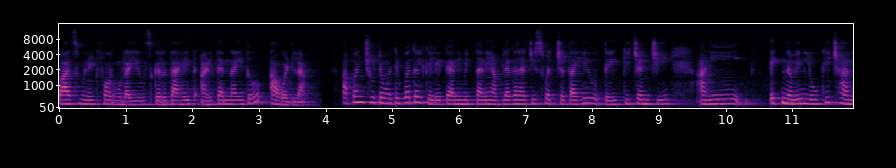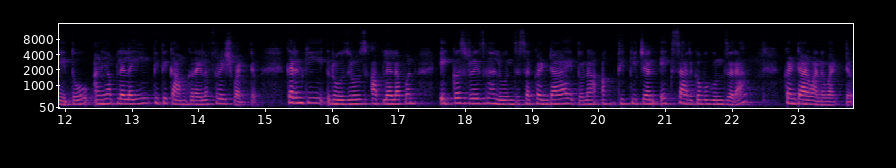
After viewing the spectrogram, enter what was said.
पाच मिनिट फॉर्म्युला यूज करत आहेत आणि त्यांनाही तो आवडला. आपण छोटे मोठे बदल केले. त्यानिमित्ताने आपल्या घराची स्वच्छताही होते किचनची आणि एक नवीन लूकही छान येतो आणि आपल्यालाही तिथे काम करायला फ्रेश वाटतं. कारण की रोज रोज आपल्याला पण एकच ड्रेस घालून जसा कंटाळा येतो ना अगदी किचन एकसारखं बघून जरा कंटाळवाणं वाटतं.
